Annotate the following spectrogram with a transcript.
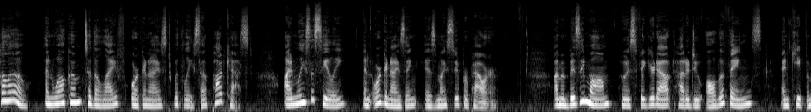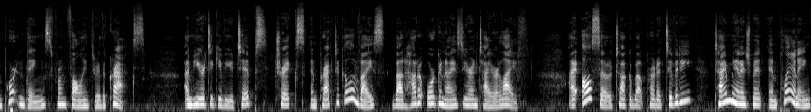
Hello, and welcome to the Life Organized with Lisa podcast. I'm Lisa Sealey, and organizing is my superpower. I'm a busy mom who has figured out how to do all the things and keep important things from falling through the cracks. I'm here to give you tips, tricks, and practical advice about how to organize your entire life. I also talk about productivity, time management, and planning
